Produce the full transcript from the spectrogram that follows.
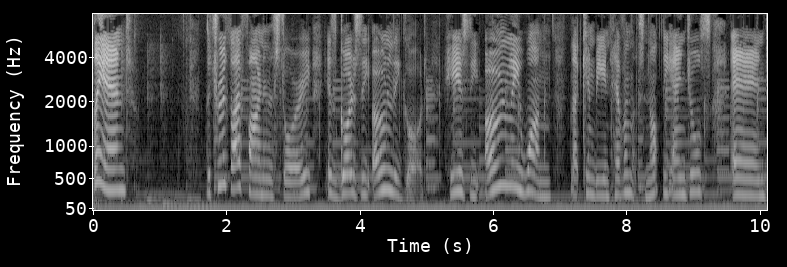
The end. The truth I find in the story is God is the only God. He is the only one that can be in heaven that's not the angels and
